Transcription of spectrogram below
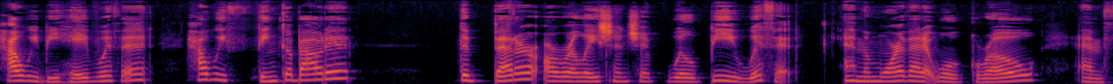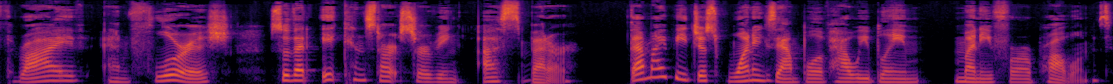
how we behave with it, how we think about it, the better our relationship will be with it. And the more that it will grow and thrive and flourish so that it can start serving us better. That might be just one example of how we blame money for our problems.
